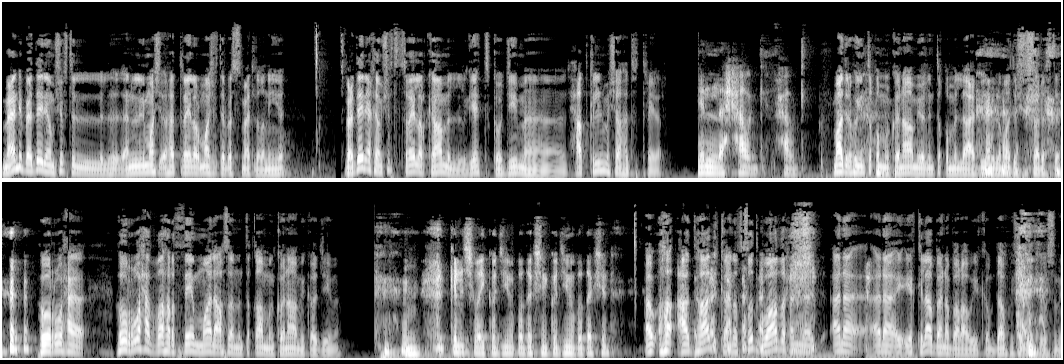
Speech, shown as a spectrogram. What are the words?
مع إني بعدين يوم شفت ال... أنا اللي ما ش... هال trailer ما شفته بس سمعت الأغنية. بس بعدين يا أخي يوم شفت ال trailer كامل لقيت كوجيما حاط كل المشاهد في ال trailer. الا حرق حرق ما أدري هو ينتقم من Konami ولا ينتقم من اللاعبين ولا ما أدري شو سالفته هو الروحه هو الروحه الظاهر الثيم ماله أصلا انتقام من Konami كوجيما. كل شوي Kojima Production Kojima Production عاد هذه كانت صدق واضح إن أنا أنا يا كلاب أنا براويكم دامكم شليتوا اسمي.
